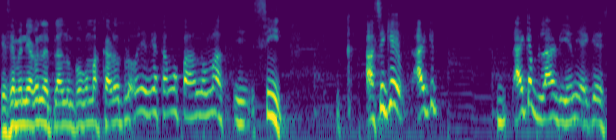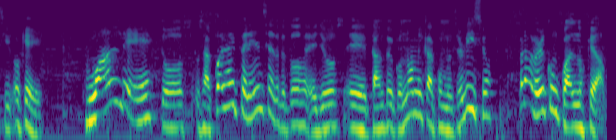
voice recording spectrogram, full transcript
que se venía con el plan un poco más caro, pero hoy en día estamos pagando más. Y sí, así que hay que, hay que hablar bien y hay que decir, ok, ¿cuál de estos, o sea, cuál es la diferencia entre todos ellos, eh, tanto económica como en servicio, para ver con cuál nos quedamos?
